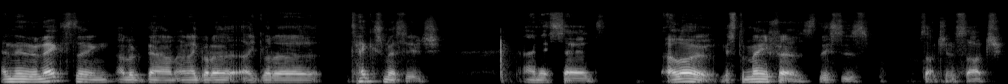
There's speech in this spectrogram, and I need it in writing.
and then the next thing I looked down and I got a I got a text message, and it said, "Hello, Mr. Mayfairs. This is such and such.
